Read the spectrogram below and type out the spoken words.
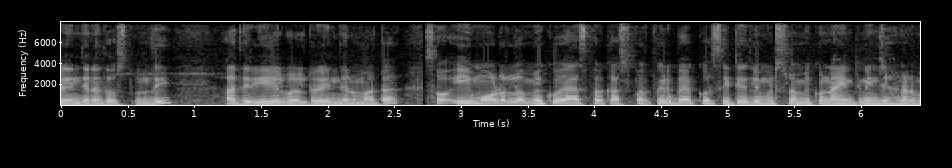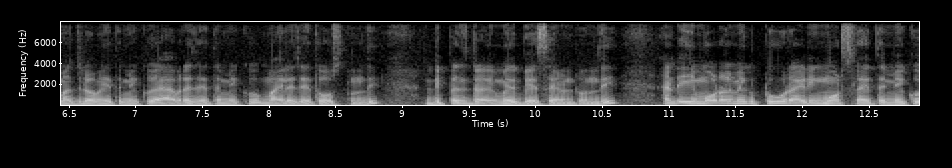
రేంజ్ అనేది వస్తుంది. అది రియల్ వరల్డ్ రేంజ్ అనమాట సో ఈ మోడల్లో మీకు as per customer feedback city లిమిట్స్లో మీకు నైంటీ నుంచి హండ్రెడ్ మధ్యలో అయితే మీకు యావరేజ్ అయితే మీకు మైలేజ్ అయితే వస్తుంది. డిపెండ్స్ డ్రైవ్ మీద బేస్ అయి ఉంటుంది. అండ్ ఈ మోడల్ మీకు టూ రైడింగ్ మోడ్స్లో అయితే మీకు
